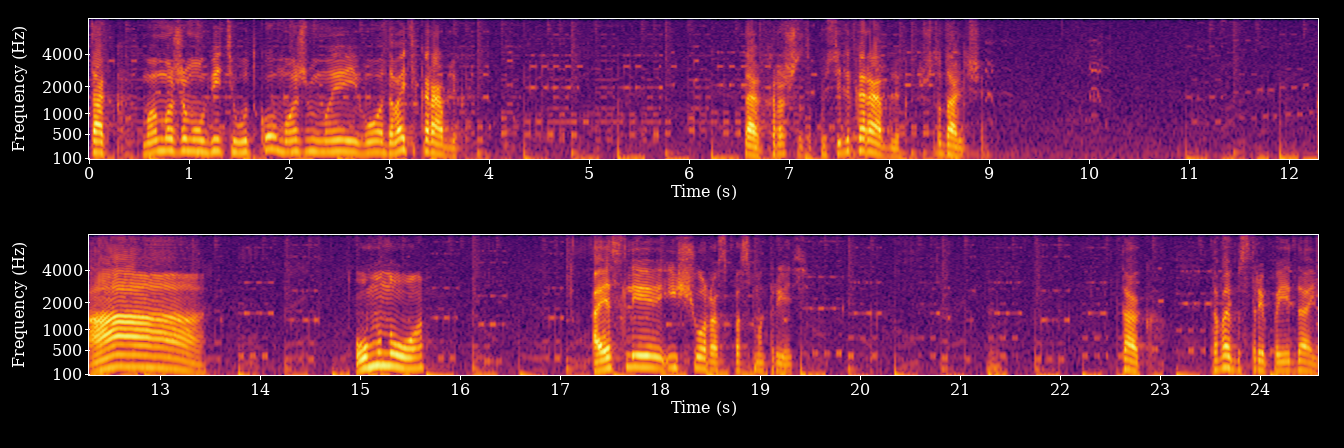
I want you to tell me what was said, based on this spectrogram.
Так, мы можем убить утку, можем мы его... Давайте кораблик. Так, хорошо, запустили кораблик. Что дальше? А, -а, -а. умно. А если еще раз посмотреть? Так, давай быстрее поедай.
